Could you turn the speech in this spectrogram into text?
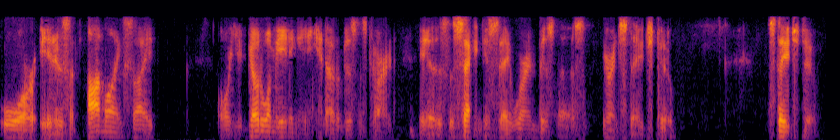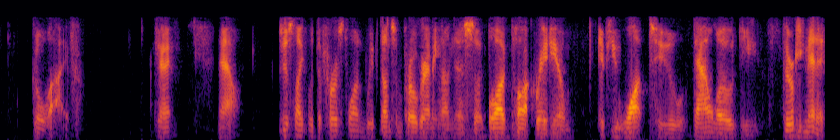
or it is an online site or you go to a meeting and you hand out a business card, is the second you say we're in business, you're in stage two. Stage two, go live. Okay? Now, just like with the first one, we've done some programming on this, so Blog Talk Radio. If you want to download the 30 minute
